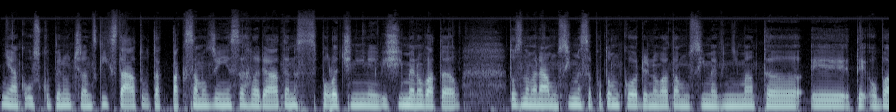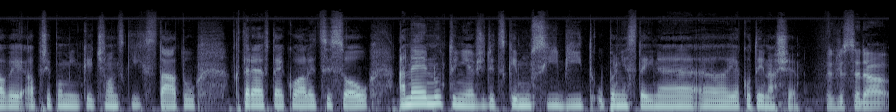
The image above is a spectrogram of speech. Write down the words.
nějakou skupinu členských států, tak pak samozřejmě se hledá ten společný nejvyšší jmenovatel. To znamená, musíme se potom koordinovat a musíme vnímat eh, i ty obavy a připomínky členských států, které v té koalici jsou a ne nutně vždycky musí být úplně stejné jako ty naše. Takže se dá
